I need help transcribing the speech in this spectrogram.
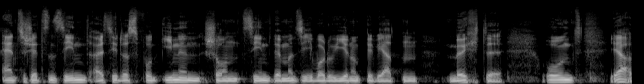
einzuschätzen sind, als sie das von innen schon sind, wenn man sie evaluieren und bewerten möchte. Und ja,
